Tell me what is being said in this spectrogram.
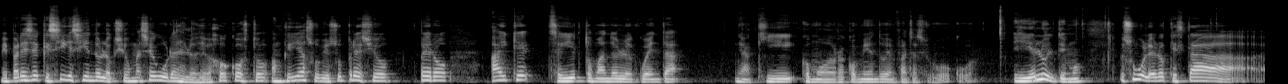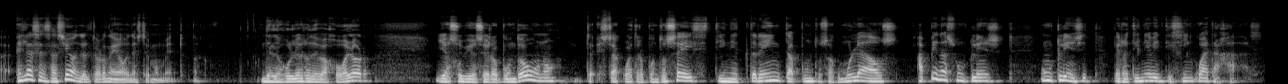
me parece que sigue siendo la opción más segura de los de bajo costo, aunque ya subió su precio, pero hay que seguir tomándolo en cuenta aquí como recomiendo en Fantasy Football Cuba. Y el último es un bolero que está. es la sensación del torneo en este momento. De los boleros de bajo valor. Ya subió 0.1, está 4.6, tiene 30 puntos acumulados, apenas un clean, un sheet, pero tiene 25 atajadas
